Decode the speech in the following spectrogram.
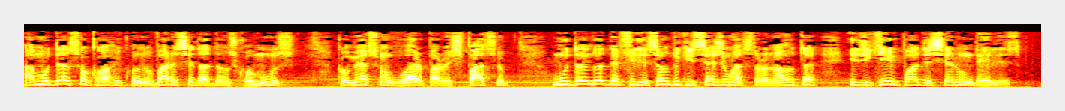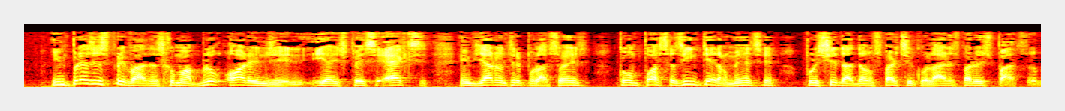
A mudança ocorre quando vários cidadãos comuns começam a voar para o espaço, mudando a definição do que seja um astronauta e de quem pode ser um deles. Empresas privadas como a Blue Origin e a SpaceX enviaram tripulações compostas inteiramente por cidadãos particulares para o espaço.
